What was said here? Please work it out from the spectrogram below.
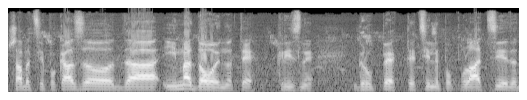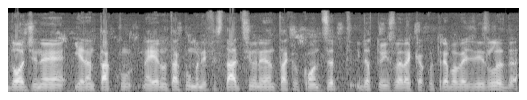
Šabac je pokazao da ima dovoljno te krizne grupe, te ciljne populacije da dođe na, jedan takvu, na jednu takvu manifestaciju, na jedan takav koncert i da to izgleda kako treba već da izgleda.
